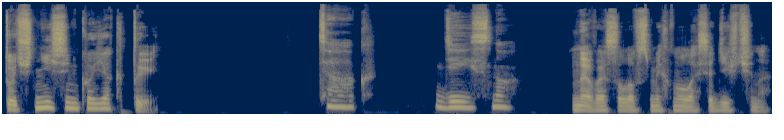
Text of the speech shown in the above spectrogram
Точнісінько, як ти. Так, дійсно. невесело всміхнулася дівчина.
